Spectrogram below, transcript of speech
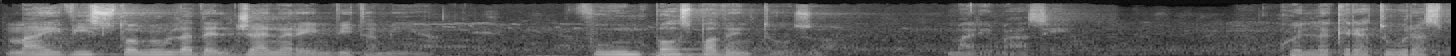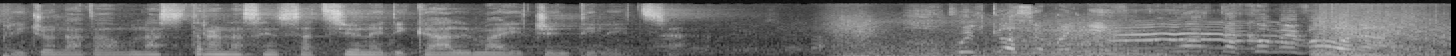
Mai visto nulla del genere in vita mia. Fu un po' spaventoso, ma rimasi. Quella creatura sprigionava una strana sensazione di calma e gentilezza. Quel coso è magnifico! Guarda come vola!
